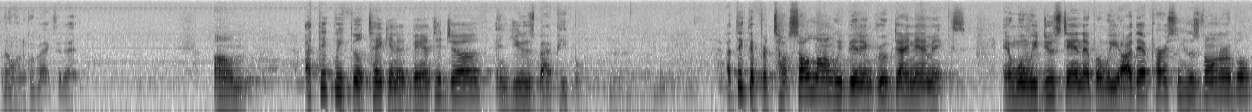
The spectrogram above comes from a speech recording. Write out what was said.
I don't want to go back to that. Um, I think we feel taken advantage of and used by people. I think that for to- so long we've been in group dynamics, and when we do stand up and we are that person who's vulnerable,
